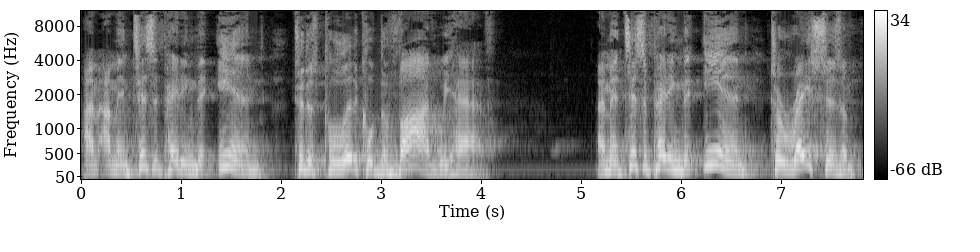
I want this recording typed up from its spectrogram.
I'm, I'm anticipating the end to this political divide we have. I'm anticipating the end to racism.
